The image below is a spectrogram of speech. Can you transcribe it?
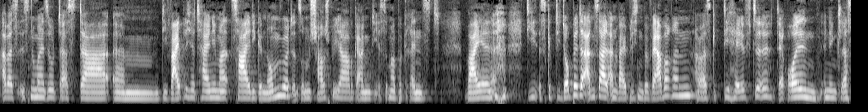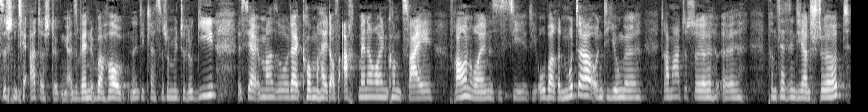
Aber es ist nun mal so, dass da ähm, die weibliche Teilnehmerzahl, die genommen wird in so einem Schauspieljahrgang, die ist immer begrenzt, weil weil die, es gibt die doppelte Anzahl an weiblichen Bewerberinnen, aber es gibt die Hälfte der Rollen in den klassischen Theaterstücken. Also wenn überhaupt. Ne? Die klassische Mythologie ist ja immer so, da kommen halt auf acht Männerrollen kommen zwei Frauenrollen. Das ist die, die oberen Mutter und die junge dramatische äh, Prinzessin, die dann stirbt.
